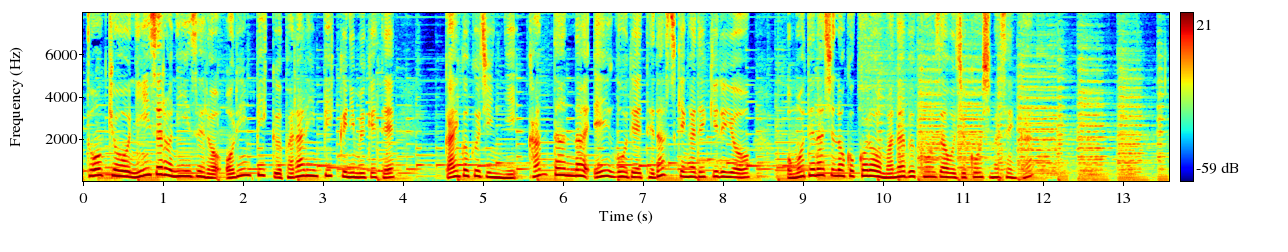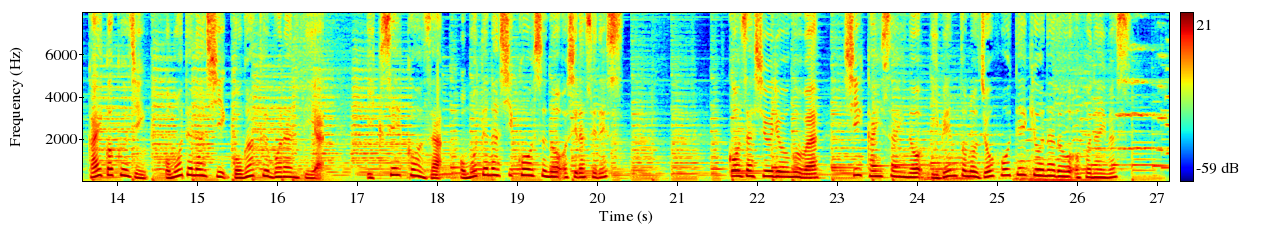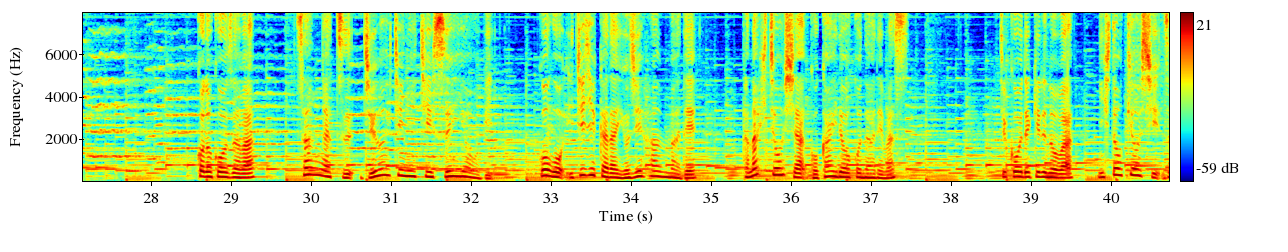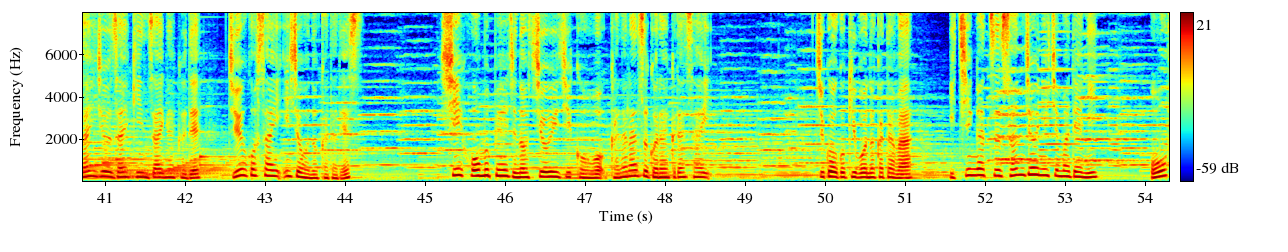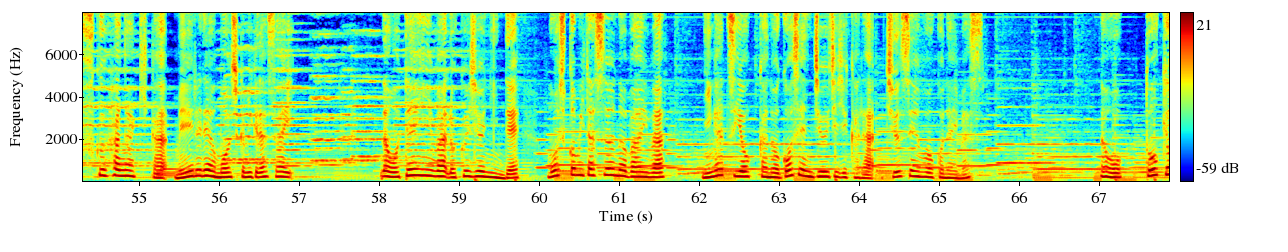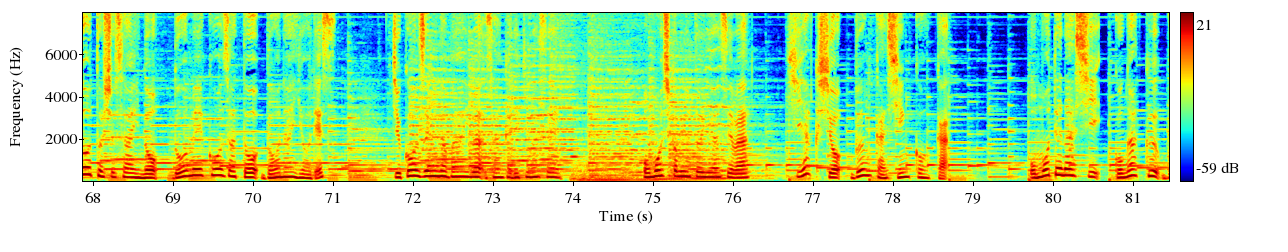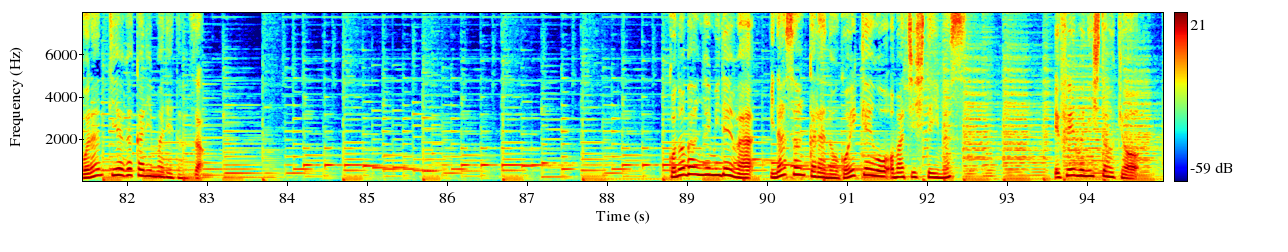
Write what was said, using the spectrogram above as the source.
東京2020オリンピック・パラリンピックに向けて外国人に簡単な英語で手助けができるようおもてなしの心を学ぶ講座を受講しませんか？外国人おもてなし語学ボランティア育成講座おもてなしコースのお知らせです。講座終了後は市開催のイベントの情報提供などを行います。この講座は3月11日水曜日午後1時から4時半まで棚視聴者5階で行われます。受講できるのは西東京市在住在勤在学で15歳以上の方です。市ホームページの注意事項を必ずご覧ください。受講ご希望の方は1月30日までに往復はがきかメールでお申し込みください。なお定員は60人で申し込み多数の場合は2月4日の午前11時から抽選を行います。なお東京都主催の同盟講座と同内容です。受講済みの場合は参加できません。お申し込みお問い合わせは市役所文化振興課。おもてなし語学ボランティア係までどうぞ。この番組では皆さんからのご意見をお待ちしています。FM 西東京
